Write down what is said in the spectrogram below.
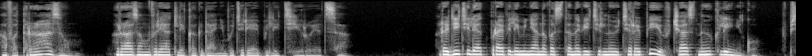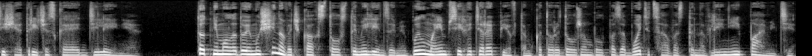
А вот разум, разум вряд ли когда-нибудь реабилитируется. Родители отправили меня на восстановительную терапию в частную клинику, в психиатрическое отделение. Тот немолодой мужчина в очках с толстыми линзами был моим психотерапевтом, который должен был позаботиться о восстановлении памяти.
